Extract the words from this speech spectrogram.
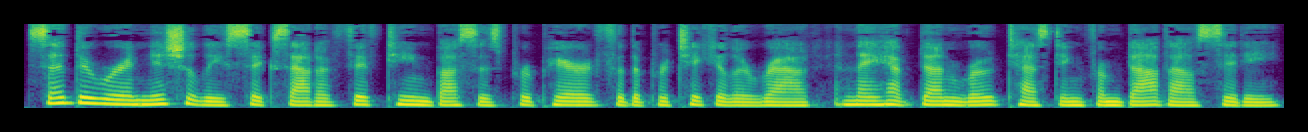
said there were initially 6 out of 15 buses prepared for the particular route and they have done road testing from Davao City,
